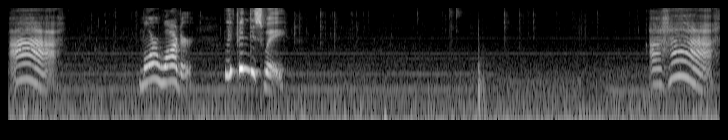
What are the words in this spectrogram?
Ah. More water. We've been this way. Aha!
